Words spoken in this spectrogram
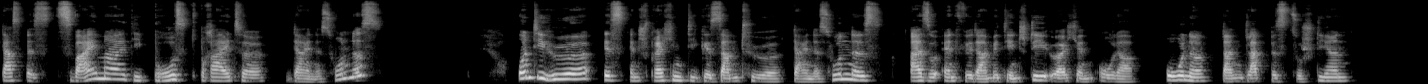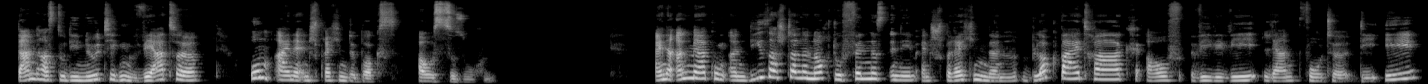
das ist zweimal die Brustbreite deines Hundes. Und die Höhe ist entsprechend die Gesamthöhe deines Hundes, also entweder mit den Stehöhrchen oder ohne, dann glatt bis zur Stirn. Dann hast du die nötigen Werte, um eine entsprechende Box auszusuchen. Eine Anmerkung an dieser Stelle noch, du findest in dem entsprechenden Blogbeitrag auf www.lernpfote.de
